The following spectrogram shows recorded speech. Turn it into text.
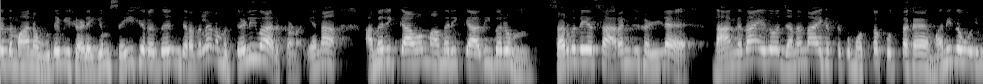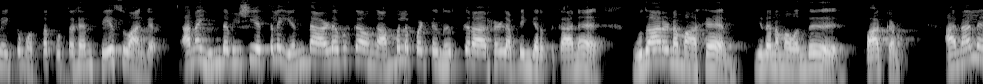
விதமான உதவிகளையும் செய்கிறதுங்கிறதுல நம்ம தெளிவாக இருக்கணும். ஏன்னா அமெரிக்காவும் அமெரிக்க அதிபரும் சர்வதேச அரங்குகளில் நாங்கள் தான் ஏதோ ஜனநாயகத்துக்கு மொத்த குத்தகை மனித உரிமைக்கு மொத்த குத்தகைன்னு பேசுவாங்க. ஆனால் இந்த விஷயத்தில் எந்த அளவுக்கு அவங்க அம்பலப்பட்டு நிற்கிறார்கள் அப்படிங்கிறதுக்கான உதாரணமாக இதை நம்ம வந்து பார்க்கணும். அதனால்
